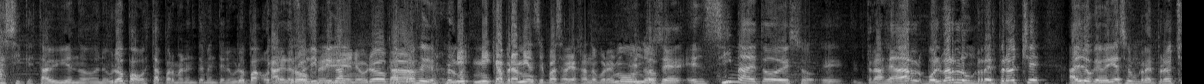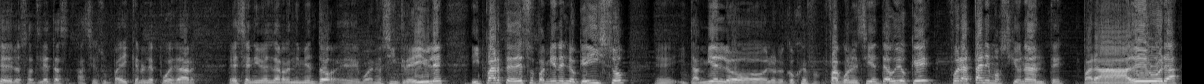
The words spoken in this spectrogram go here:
casi que está viviendo en Europa o está permanentemente en Europa. Otra de las olímpicas. vive en Europa. Vive en Europa. Mi- Mica Pramián se pasa viajando por el mundo. Entonces, encima de todo eso, eh, trasladar, volverlo un reproche, algo que debería ser un reproche de los atletas hacia su país, que no les puedes dar ese nivel de rendimiento, eh, bueno, es increíble. Y parte de eso también es lo que hizo, eh, y también lo, lo recoge Facu en el siguiente audio, que fuera tan emocionante para Débora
